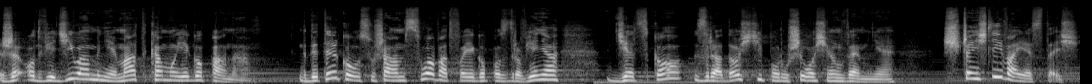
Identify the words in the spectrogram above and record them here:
że odwiedziła mnie matka mojego pana? Gdy tylko usłyszałam słowa Twojego pozdrowienia, dziecko z radości poruszyło się we mnie. Szczęśliwa jesteś,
